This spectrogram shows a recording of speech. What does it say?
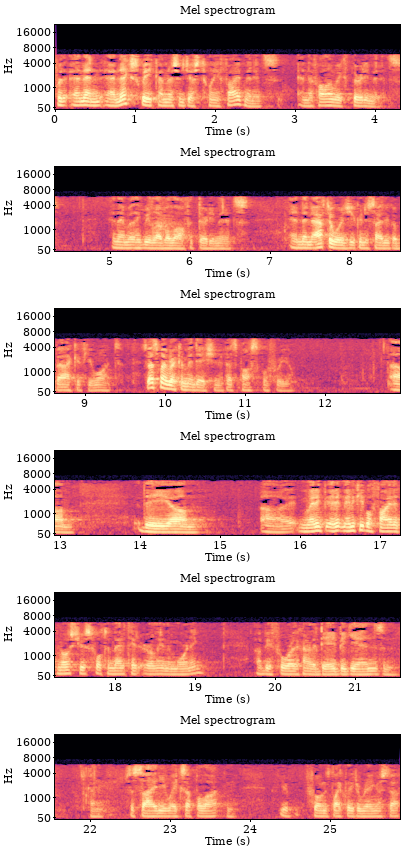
for, and then uh, next week, I'm going to suggest 25 minutes, and the following week, 30 minutes. And then I think we level off at 30 minutes. And then afterwards, you can decide to go back if you want. So that's my recommendation, if that's possible for you. Um, the um, uh, many many people find it most useful to meditate early in the morning, uh, before the kind of the day begins and kind of society wakes up a lot and your phone's likely to ring or stuff.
